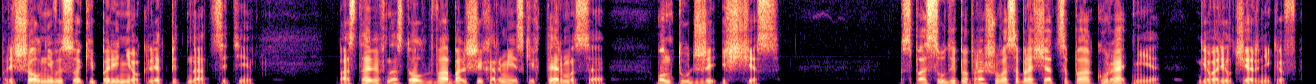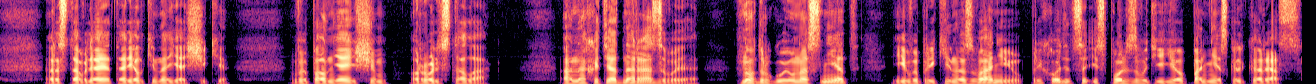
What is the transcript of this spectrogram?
пришел невысокий паренек лет 15. Поставив на стол два больших армейских термоса, он тут же исчез. «С посудой попрошу вас обращаться поаккуратнее», — говорил Черников, расставляя тарелки на ящике, выполняющем роль стола. Она хоть одноразовая, но другой у нас нет, и, вопреки названию, приходится использовать ее по несколько раз.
